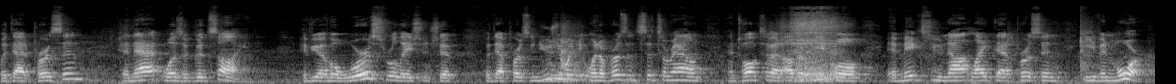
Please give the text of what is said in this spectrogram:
with that person, then that was a good sign. If you have a worse relationship with that person, usually when, you, when a person sits around and talks about other people, it makes you not like that person even more.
